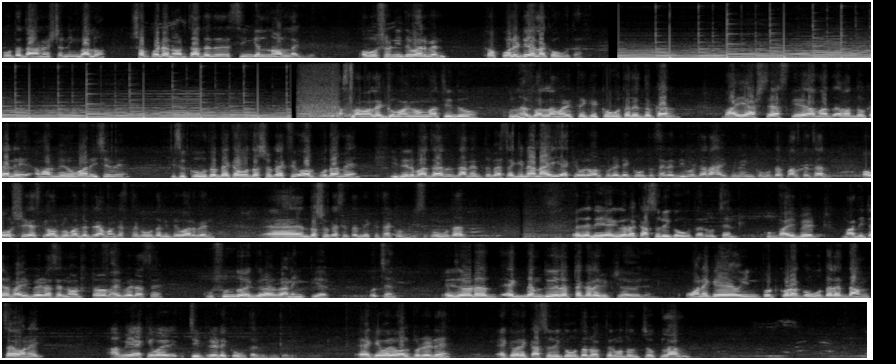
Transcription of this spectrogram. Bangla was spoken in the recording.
কবুতর দাঁড়ানো স্ট্যান্ডিং ভালো, সব কটা নর? যাদের সিঙ্গেল নর লাগবে, অবশ্যই নিতে পারবেন, সব কোয়ালিটিওয়ালা কবুতর। আসসালামু আলাইকুম, আমি মোহাম্মদ রিদু, খুলনা গল্লামারি থেকে কবুতরের দোকান। ভাই আসছে আজকে আমার আমার দোকানে, আমার মেহমান হিসেবে। কিছু কবুতর দেখাবো, দর্শক আছে অল্প দামে। ঈদের বাজার, জানেন তো বেচা কিনা নাই, একেবারে অল্প রেটে কবুতর ছেড়ে দিব। যারা হাই ফিলিং কবুতর পালতে চান, অবশ্যই আজকে অল্প বাজারে আমার কাছ থেকে কবুতর নিতে পারবেন। দর্শক আজকে তা দেখতে থাকুন, কিছু কবুতর। বুঝলেন এই এক জোড়া কাসুরি কবুতর, বুঝছেন? খুব ভাইব্রেট মাদিটার ভাইব্রেট আছে নটটার ভাইব্রেট আছে। খুব সুন্দর এক জোড়া রানিং পেয়ার বুঝছেন? এই জোড়াটা একদম দুই হাজার টাকায় বিক্রি হবে বুঝলেন? অনেকে ইম্পোর্ট করা কবুতারের দাম চায় অনেক। আমি একেবারে চিপ রেটে কবুতর বিক্রি করি। একেবারে অল্প রেটে একেবারে কাসুরি কবুতর, রক্তের মতন চোখ লাল।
